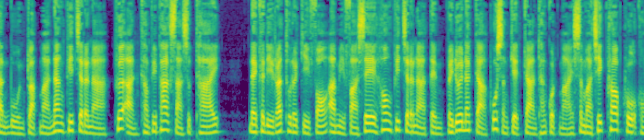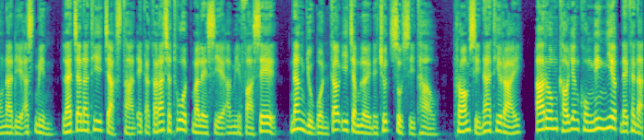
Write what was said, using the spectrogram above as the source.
ตันบูลกลับมานั่งพิจารณาเพื่ออ่านคำพิพากษาสุดท้าย ในคดีรัฐตุรกีฟ้องอามีฟาเซ่ห้องพิจารณาเต็มไปด้วยนักกาผู้สังเกตการทางกฎหมายสมาชิกครอบครัวของนาเดียอัสมิน และเจ้าหน้าที่จากสถานเอกอัครราชทูตมาเลเซียอามีฟาเซ่นั่งอยู่บนเก้าอี้จำเลยในชุดสูทสีเทาพร้อมสีหน้าที่ไร้อารมณ์เขายังคงนิ่งเงียบในขณะ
